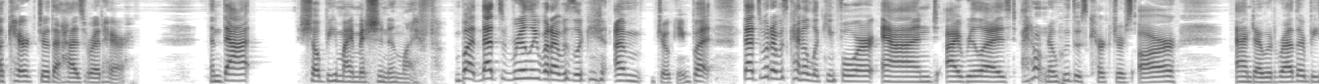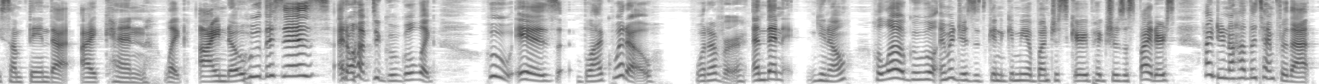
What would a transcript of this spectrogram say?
a character that has red hair. And that shall be my mission in life. But that's really what I was looking I'm joking, but that's what I was kind of looking for and I realized I don't know who those characters are and I would rather be something that I can like I know who this is. I don't have to google like who is Black Widow, whatever. And then, you know, hello Google Images it's going to give me a bunch of scary pictures of spiders. I do not have the time for that.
